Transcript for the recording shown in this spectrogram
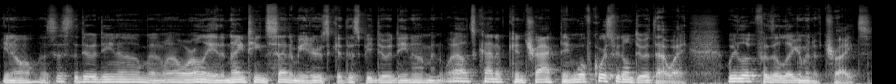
you know, is this the duodenum? And well, we're only at 19 centimeters. Could this be duodenum? And well, it's kind of contracting. Well, of course, we don't do it that way. We look for the ligament of Treitz.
